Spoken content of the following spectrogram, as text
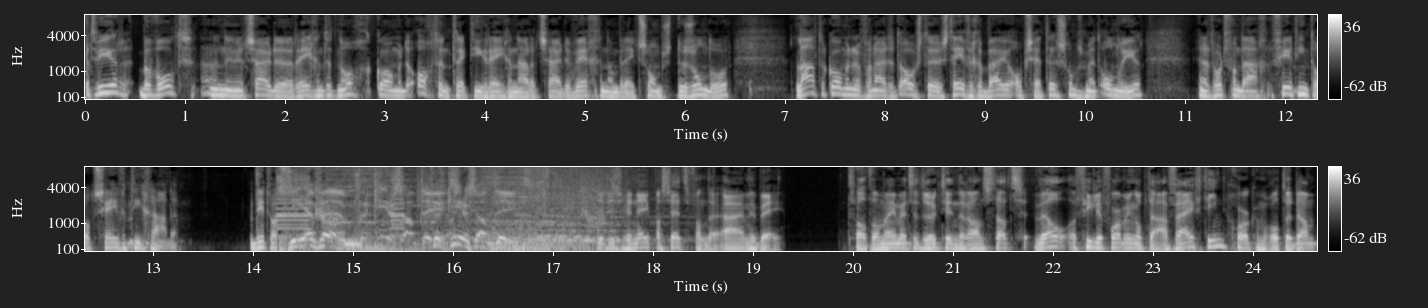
Het weer bewolkt en in het zuiden regent het nog. Komende ochtend trekt die regen naar het zuiden weg en dan breekt soms de zon door. Later komen er vanuit het oosten stevige buien opzetten, soms met onweer. En het wordt vandaag 14 tot 17 graden. Dit was DFM. Verkeersupdate. Verkeersupdate. Dit is René Passet van de ANWB. Het valt wel mee met de drukte in de Randstad. Wel filevorming op de A15, Gorkum-Rotterdam.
